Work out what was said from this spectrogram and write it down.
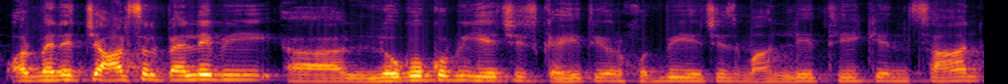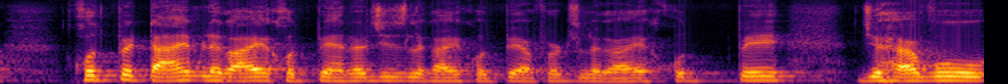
اور میں نے چار سال پہلے بھی لوگوں کو بھی یہ چیز کہی تھی اور خود بھی یہ چیز مان لی تھی کہ انسان خود پہ ٹائم لگائے، خود پہ انرجیز لگائے، خود پہ ایفرٹس لگائے، خود پہ جو ہے وہ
